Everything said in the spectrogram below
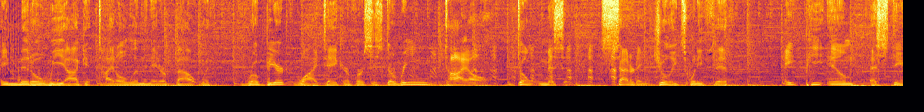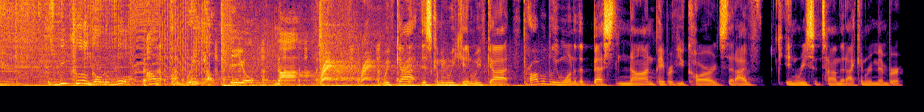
a middleweight title eliminator bout with Robert Whitaker versus Darren Till. Don't miss it. Saturday, July 25th, 8 p.m. Estern. Because we could go to war. I'm for real. Feel my wrath. We've got this coming weekend. We've got probably one of the best non pay per view cards that I've in recent time that I can remember.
